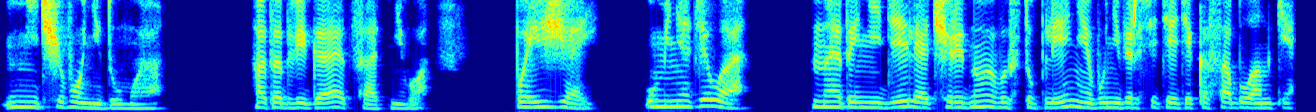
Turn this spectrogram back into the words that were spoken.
«Ничего не думаю». Отодвигается от него. «Поезжай. У меня дела. На этой неделе очередное выступление в университете Касабланки.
